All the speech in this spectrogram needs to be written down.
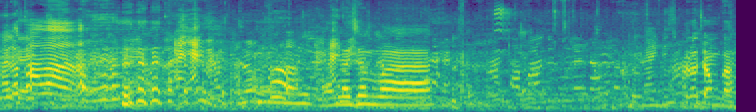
હાલો ખાવા હાલો જમવા. હાલો જમવા.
